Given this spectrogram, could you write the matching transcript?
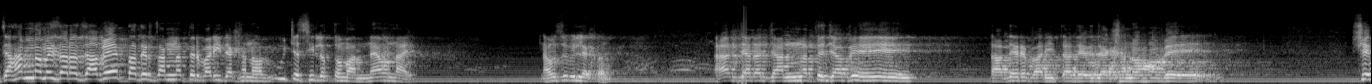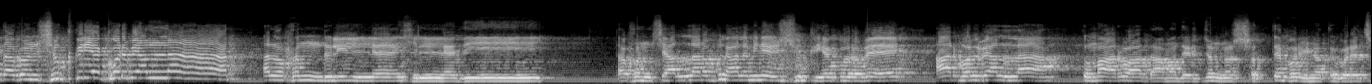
জাহান নামে যারা যাবে, তাদের জান্নাতের বাড়ি দেখানো হবে। উইটা ছিল তোমার, নেও নাই। নাউজুবিল্লাহ আর যারা জান্নাতে যাবে তাদের বাড়ি তাদের দেখানো হবে। সে তখন শুক্রিয়া করবে আল্লাহ আলহামদুলিল্লাহ তখন সে আল্লাহ রবুল আলমিনের শুক্রিয়া করবে আর বলবে, আল্লাহ, তোমার ওয়াদা আমাদের জন্য সত্যে পরিণত করেছ।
